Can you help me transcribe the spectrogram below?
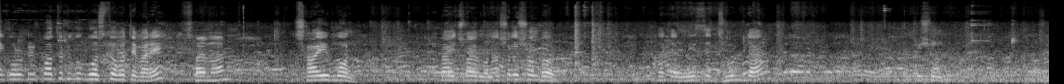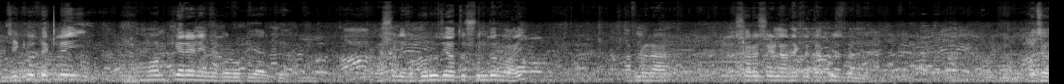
এই গরুটির কতটুকু গোস্ত হতে পারে? ছয় মন ছয় মন প্রায় ছয় মন আসলে সম্ভব। দেখেন নিচের ঝুলটা কি সুন্দর যে কেউ দেখলেই মন কেড়ে নেবে গরুটি আর কি। আসলে গরু যে এত সুন্দর হয় আপনারা সরাসরি না দেখলে তা বুঝবেন না। আচ্ছা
